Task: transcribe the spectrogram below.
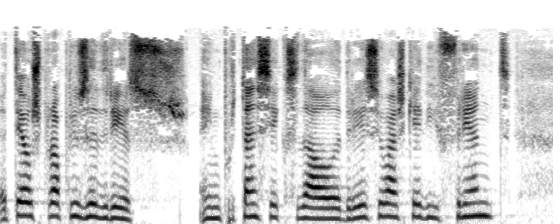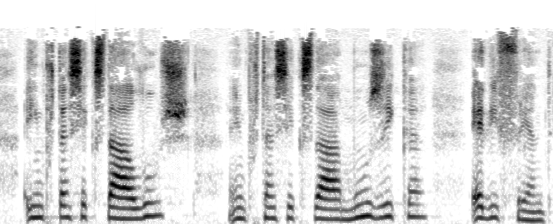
até os próprios adereços, a importância que se dá ao adereço, eu acho que é diferente. A importância que se dá à luz, a importância que se dá à música, é diferente.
